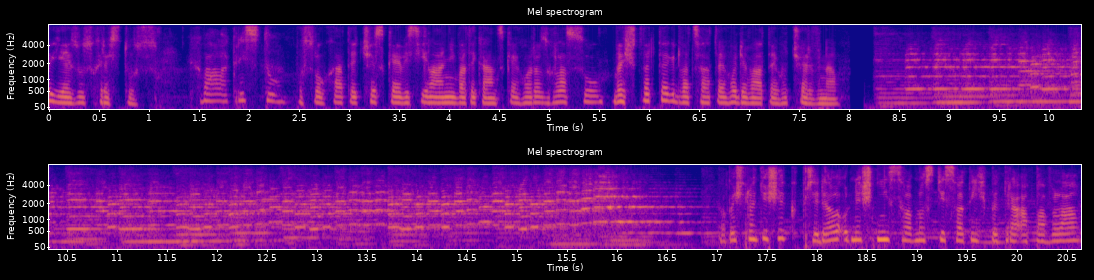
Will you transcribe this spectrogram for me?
Jezus Christus. Chvála Kristu. Posloucháte české vysílání Vatikánského rozhlasu ve čtvrtek 29. června. Papež František přidal od dnešní slavnosti svatých Petra a Pavla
